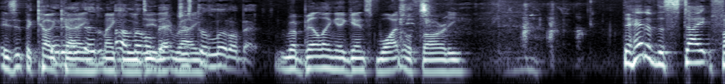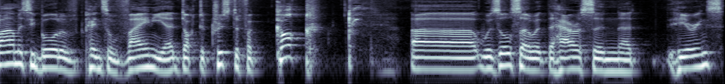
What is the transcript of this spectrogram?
Is it the It- cocaine it- making you do bit, that, Ray? just a little bit. rebelling against white authority. the head of the state pharmacy board of Pennsylvania, Dr. Christopher Koch, uh, was also at the Harrison uh, hearings.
